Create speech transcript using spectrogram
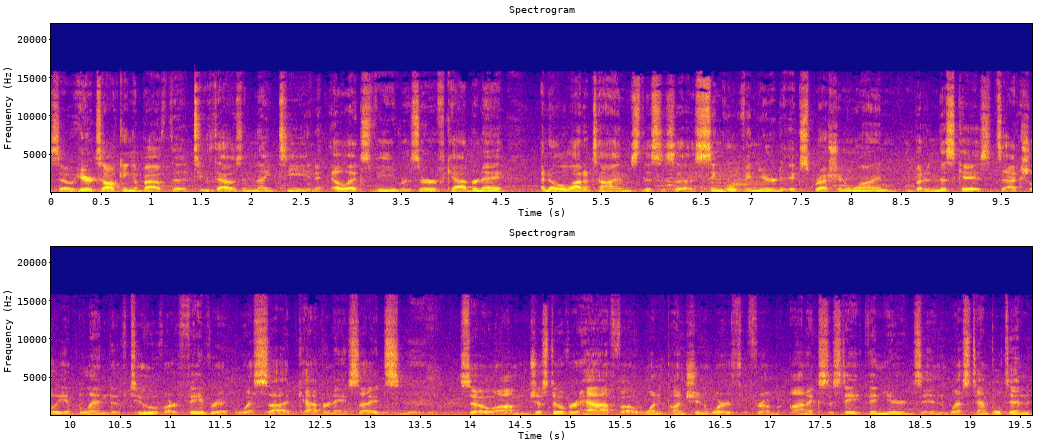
So here talking about the 2019 LXV Reserve Cabernet. I know a lot of times this is a single vineyard expression wine, but in this case it's actually a blend of two of our favorite West Side Cabernet sites. So um, just over half, uh, one puncheon worth from ONX Estate Vineyards in West Templeton,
